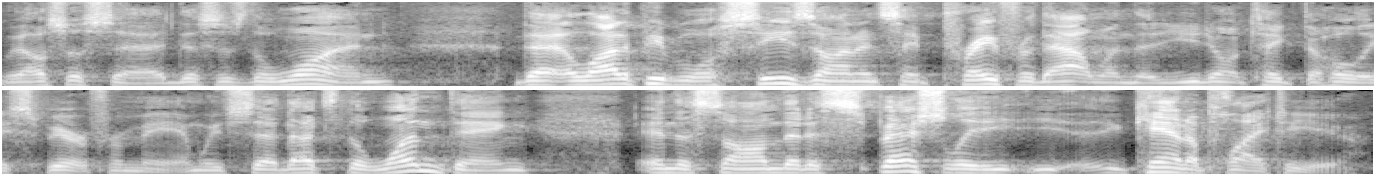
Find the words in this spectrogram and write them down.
We also said this is the one that a lot of people will seize on and say, Pray for that one, that you don't take the Holy Spirit from me. And we've said that's the one thing in the psalm that especially can't apply to you.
